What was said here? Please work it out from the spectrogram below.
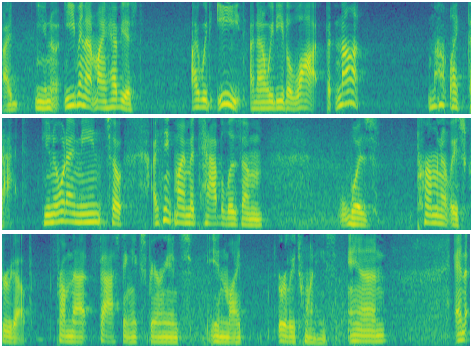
I, you know, even at my heaviest, I would eat, and I would eat a lot, but not, not like that. Do you know what I mean? So I think my metabolism was permanently screwed up from that fasting experience in my early 20s and and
